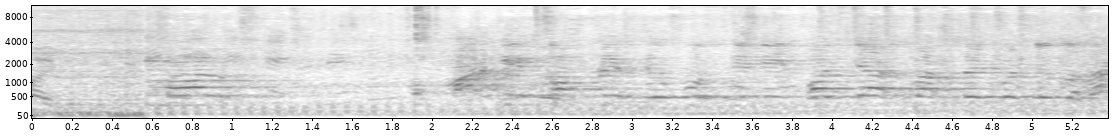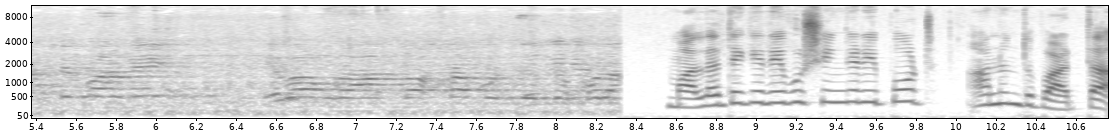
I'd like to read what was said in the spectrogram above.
হয়নি। মার্কেট কমপ্লেক্সে উপস্থিতি পঞ্চাশ পার্সেন্ট পর্যন্ত থাকতে পারবে এবং রাত দশটা পর্যন্ত খোলা মালদা থেকে দেবু সিংহের রিপোর্ট, আনন্দ বার্তা।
